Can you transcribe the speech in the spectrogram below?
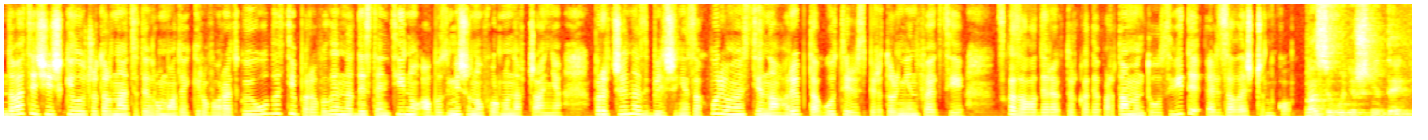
26 шкіл у 14 громадах Кіровоградської області перевели на дистанційну або змішану форму навчання. Причина збільшення захворюваності на грип та гострі респіраторні інфекції, сказала директорка департаменту освіти Ельза Лещенко. На сьогоднішній день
